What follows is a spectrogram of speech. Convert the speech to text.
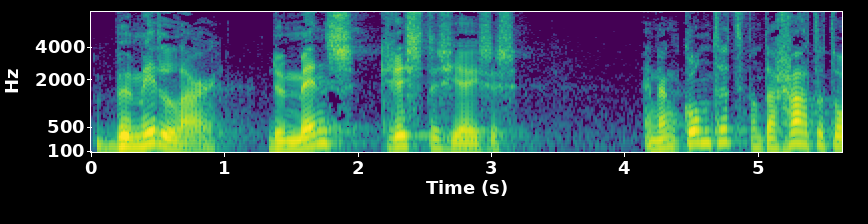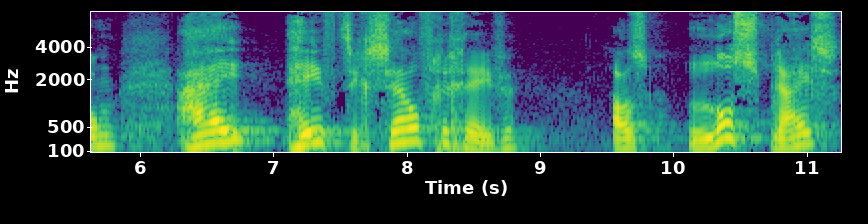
bemiddelaar. De mens Christus Jezus. En dan komt het, want daar gaat het om. Hij heeft zichzelf gegeven als losprijs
